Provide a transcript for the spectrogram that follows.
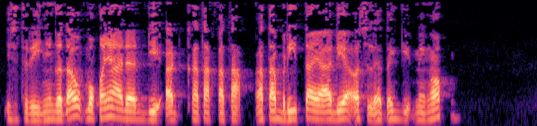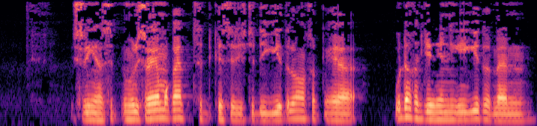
istrinya gak tahu pokoknya ada di kata-kata kata berita ya dia pas lihat lagi nengok. Istrinya istrinya kan sedih-sedih gitu langsung kayak udah kejadian kayak gitu dan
